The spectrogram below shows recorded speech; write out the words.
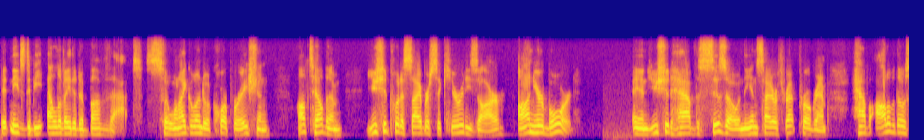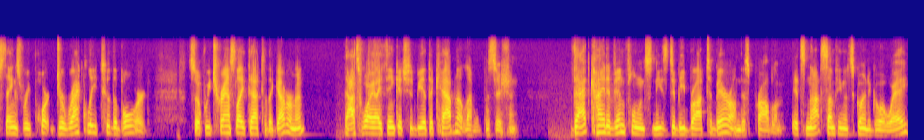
It needs to be elevated above that. So when I go into a corporation, I'll tell them, you should put a cybersecurity czar on your board. And you should have the CISO and the insider threat program have all of those things report directly to the board. So if we translate that to the government, that's why I think it should be at the cabinet level position that kind of influence needs to be brought to bear on this problem. It's not something that's going to go away,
